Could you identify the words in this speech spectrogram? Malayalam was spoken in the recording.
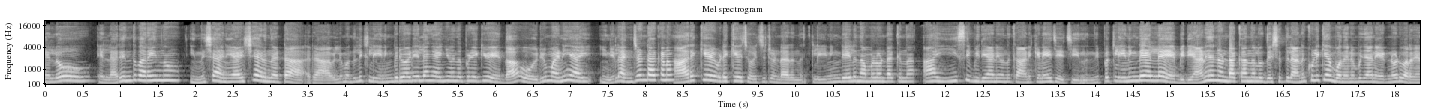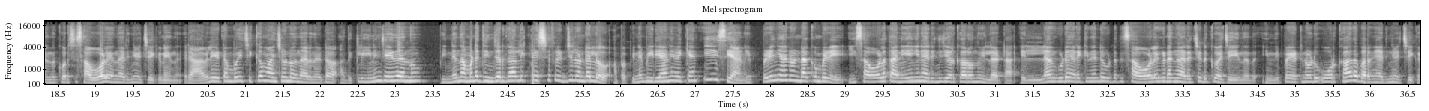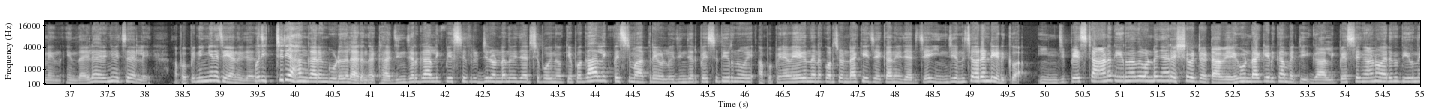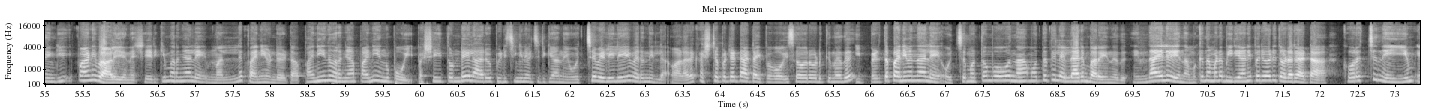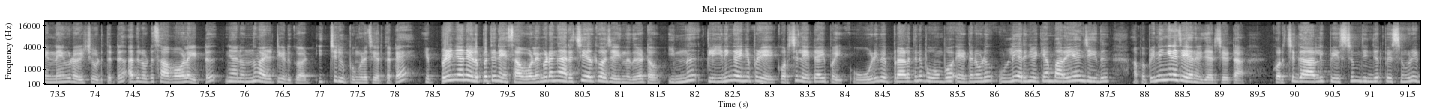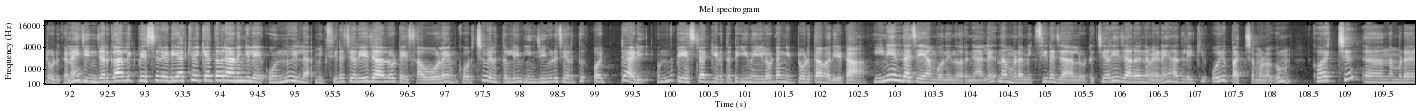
ഹലോ എല്ലാവരും എന്ത് പറയുന്നു? ഇന്ന് ശനിയാഴ്ച ആയിരുന്നു കേട്ടാ. രാവിലെ മുതൽ ക്ലീനിങ് പരിപാടിയെല്ലാം കഴിഞ്ഞു വന്നപ്പോഴേക്കും ഏതാ ഒരു മണിയായി. ഇനി ലഞ്ച് ഉണ്ടാക്കണം. ആരൊക്കെയോ എവിടേക്കോ ചോദിച്ചിട്ടുണ്ടായിരുന്നു. ക്ലീനിങ് ഡേയിൽ നമ്മൾ ഉണ്ടാക്കുന്ന ആ ഈസി ബിരിയാണി ഒന്ന് കാണിക്കണേ ചേച്ചി. ഇന്നിപ്പോൾ ക്ലീനിങ് ഡേ അല്ലേ? ബിരിയാണി തന്നെ ഉണ്ടാക്കാന്നുള്ള ഉദ്ദേശത്തിലാണ് കുളിക്കാൻ പോകുന്നതിന് മുമ്പ് ഞാൻ ഏട്ടനോട് പറഞ്ഞായിരുന്നു കുറച്ച് സവോള ഒന്ന് അരിഞ്ഞു വെച്ചേക്കണേന്ന്. രാവിലെ ഏട്ടൻ പോയി ചിക്കൻ വാങ്ങിച്ചുകൊണ്ട് വന്നായിരുന്നു കേട്ടോ. അത് ക്ലീനും ചെയ്തു തന്നു. പിന്നെ നമ്മുടെ ജിഞ്ചർ ഗാർലിക് പേസ്റ്റ് ഫ്രിഡ്ജിലുണ്ടല്ലോ അപ്പൊ പിന്നെ ബിരിയാണി വെക്കാൻ ഈസിയാണ് എപ്പോഴും ഞാൻ ഉണ്ടാക്കുമ്പോഴേ ഈ സവോള തനിയെ ഇങ്ങനെ അരിഞ്ഞ് ചേർക്കാറൊന്നും ഇല്ല കേട്ടാ എല്ലാം കൂടെ അരയ്ക്കുന്നതിന്റെ കൂട്ടത്തിൽ സവോളയും കൂടെ അങ്ങ് അരച്ചെടുക്കുക ചെയ്യുന്നത്. ഇന്നിപ്പോ ഏട്ടനോട് ഓർക്കാതെ പറഞ്ഞ് അരിഞ്ഞു വെച്ചേക്കണേന്ന്. എന്തായാലും അരിഞ്ഞു വെച്ചതല്ലേ? അപ്പൊ പിന്നെ ഇങ്ങനെ ചെയ്യാന്ന് വിചാരിച്ചു. ഒരു ഇച്ചിരി അഹങ്കാരം കൂടുതലായിരുന്നു കേട്ടാ ജിഞ്ചർ ഗാർലിക് പേസ്റ്റ് ഫ്രിഡ്ജിലുണ്ടെന്ന് വിചാരിച്ച് പോയി നോക്കിയപ്പോൾ ഗാർലിക് പേസ്റ്റ് മാത്രമേ ഉള്ളൂ. ജിഞ്ചർ പേസ്റ്റ് തീർന്നു പോയി. അപ്പൊ പിന്നെ വേഗം തന്നെ കുറച്ച് ഉണ്ടാക്കി വെച്ചേക്കാന്ന് വിചാരിച്ചേ. ഇഞ്ചി ഒന്ന് ചുരണ്ടി എടുക്കുക ഇഞ്ചി പേസ്റ്റ് ആണ് തീർന്നത് കൊണ്ട് ഞാൻ രക്ഷപ്പെട്ടു കേട്ടോ. വേഗം ഉണ്ടാക്കിയെടുക്കാൻ പറ്റി. ഗാർലിക് പേസ്റ്റ് എങ്ങാണുമായിരുന്നു തീർന്നെങ്കിൽ പണി വാളിയേനെ ശരിക്കും പറഞ്ഞാലേ നല്ല പനിയുണ്ട് കേട്ടോ. പനി എന്ന് പറഞ്ഞാൽ പനി അങ്ങ് പോയി. പക്ഷേ ഈ തൊണ്ടയിൽ ആരോ പിടിച്ചിങ്ങനെ വെച്ചിരിക്കാന്നേ ഒച്ച വെളിയിലേ വരുന്നില്ല. വളരെ കഷ്ടപ്പെട്ടിട്ടാട്ടാ ഇപ്പൊ വോയിസ് ഓവർ കൊടുക്കുന്നത്. ഇപ്പോഴത്തെ പനി വന്നാലേ ഒച്ച മൊത്തം പോകുന്ന മൊത്തത്തിൽ എല്ലാരും പറയുന്നത്. എന്തായാലും നമുക്ക് നമ്മുടെ ബിരിയാണി പരിപാടി തുടരാട്ടാ. കുറച്ച് നെയ്യും എണ്ണയും കൂടെ ഒഴിച്ചു കൊടുത്തിട്ട് അതിലോട്ട് സവോള ഇട്ട് ഞാൻ ഒന്ന് വഴറ്റിയെടുക്കുക ഇച്ചിരി ഉപ്പും കൂടെ ചേർത്തട്ടെ. എപ്പോഴും ഞാൻ എളുപ്പത്തിനെ സവോളയും കൂടെ അങ്ങ് അരച്ച് ചേർക്കുക ചെയ്യുന്നത് കേട്ടോ. ഇന്ന് ക്ലീനിങ് കഴിഞ്ഞപ്പോഴേ കുറച്ച് ലേറ്റായി പോയി. ഓടി വെപ്രാളത്തിന് പോകുമ്പോൾ ഏട്ടനോട് ഉള്ളി അരിഞ്ഞു വെക്കാൻ പറയുകയും ചെയ്ത്. അപ്പോൾ പിന്നെ ഇങ്ങനെ ചെയ്യാമെന്ന് വിചാരിച്ചു കേട്ടാ. കുറച്ച് ഗാർലിക് പേസ്റ്റും ജിഞ്ചർ പേസ്റ്റും കൂടി ഇട്ട് കൊടുക്കണേ. ഈ ജിഞ്ചർ ഗാർലിക് പേസ്റ്റ് റെഡിയാക്കി വെക്കാത്തവരാണെങ്കിലേ ഒന്നുമില്ല. മിക്സിയുടെ ചെറിയ ജാറിലോട്ടെ സവോളയും കുറച്ച് വെളുത്തുള്ളിയും ഇഞ്ചിയും കൂടി ചേർത്ത് ഒറ്റ അടി ഒന്ന് പേസ്റ്റ് ആക്കി എടുത്തിട്ട് ഈ നെയ്യിലോട്ട് അങ്ങ് ഇട്ട് കൊടുത്താൽ മതി കേട്ടാ. ഇനി എന്താ ചെയ്യാൻ പോകുന്നതെന്ന് പറഞ്ഞാൽ നമ്മുടെ മിക്സിയുടെ ജാറിലോട്ട് ചെറിയ ജാർ തന്നെ വേണേ. അതിലേക്ക് ഒരു പച്ചമുളകും കുറച്ച് നമ്മുടെ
